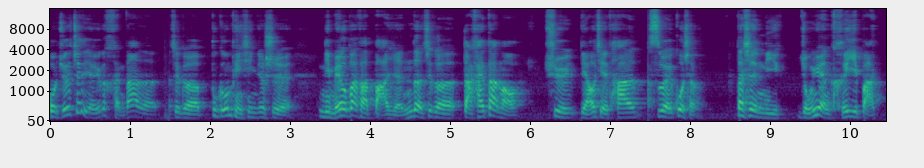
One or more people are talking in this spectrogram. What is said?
我觉得这里有一个很大的这个不公平性，就是你没有办法把人的这个打开大脑去了解他思维过程，但是你永远可以把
